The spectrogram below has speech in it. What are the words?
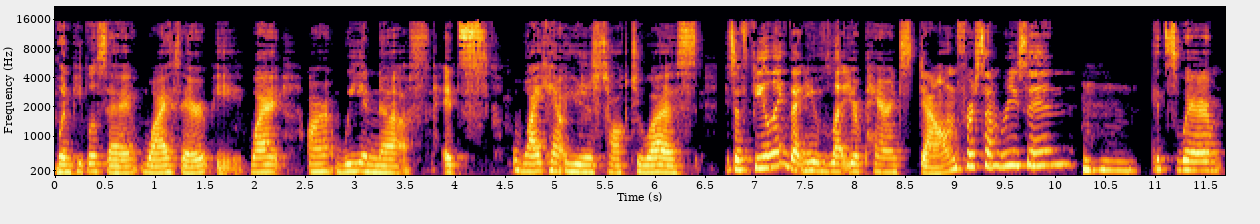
when people say, why therapy? Why aren't we enough? It's, why can't you just talk to us? It's a feeling that you've let your parents down for some reason. Mm-hmm. It's where,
